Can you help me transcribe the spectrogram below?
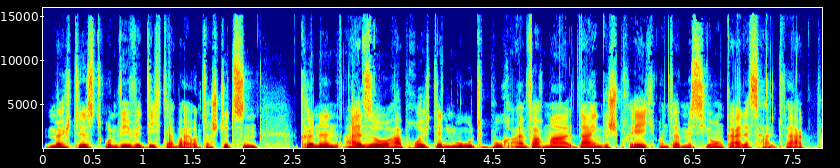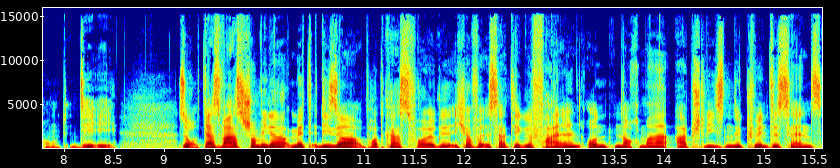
möchtest und wie wir dich dabei unterstützen können. Also hab ruhig den Mut, buch einfach mal dein Gespräch unter missiongeileshandwerk.de. So, das war's schon wieder mit dieser Podcast-Folge. Ich hoffe, es hat dir gefallen. Und nochmal abschließende Quintessenz:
